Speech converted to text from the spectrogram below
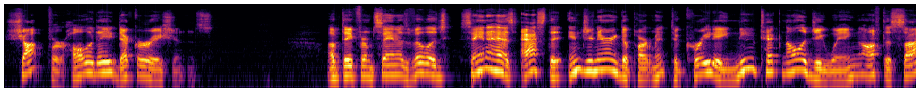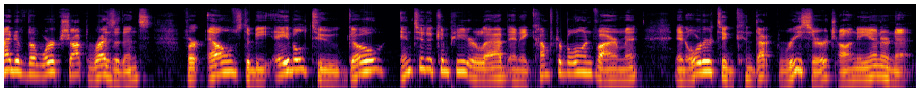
shop for holiday decorations. Update from Santa's Village Santa has asked the engineering department to create a new technology wing off the side of the workshop residence for elves to be able to go into the computer lab in a comfortable environment in order to conduct research on the internet.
